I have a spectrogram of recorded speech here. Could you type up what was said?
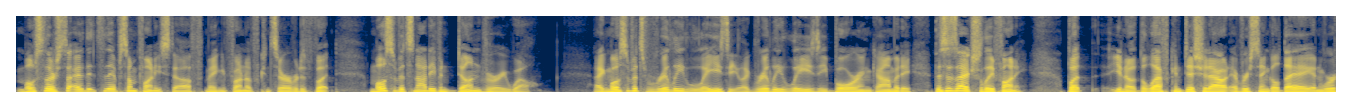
most of their they have some funny stuff making fun of conservatives, but most of it's not even done very well. Like most of it's really lazy, like really lazy, boring comedy. This is actually funny, but you know the left can dish it out every single day, and we're.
